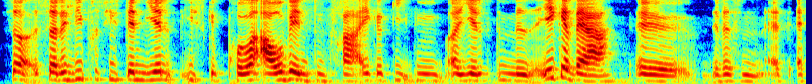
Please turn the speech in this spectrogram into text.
så, så er det lige præcis den hjælp, I skal prøve at afvende dem fra, ikke at give dem og hjælpe dem med, ikke at være, øh, hvad sådan, at, at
